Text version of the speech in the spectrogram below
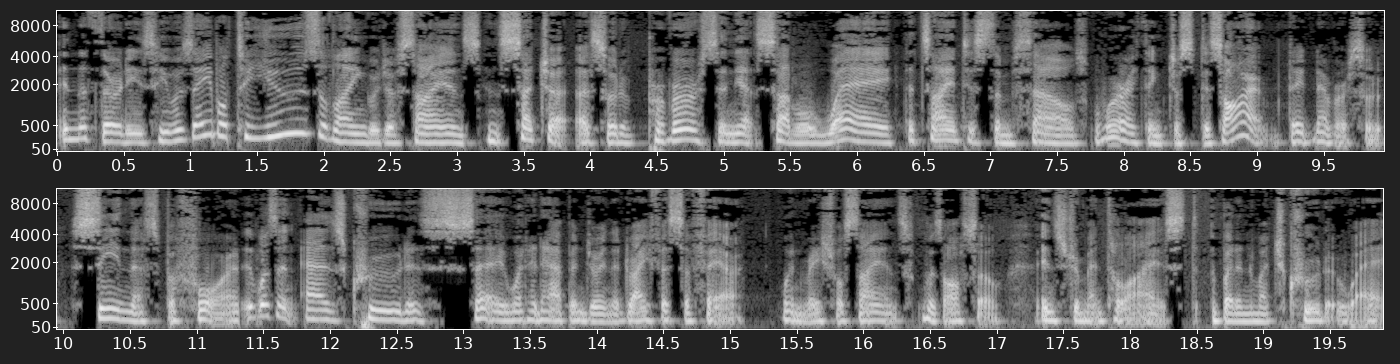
in the 30s, he was able to use the language of science in such a, a, sort of perverse and yet subtle way that scientists themselves were, I think, just disarmed. They'd never sort of seen this before. It wasn't as crude as, say, what had happened during the Dreyfus affair when racial science was also instrumentalized, but in a much cruder way.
